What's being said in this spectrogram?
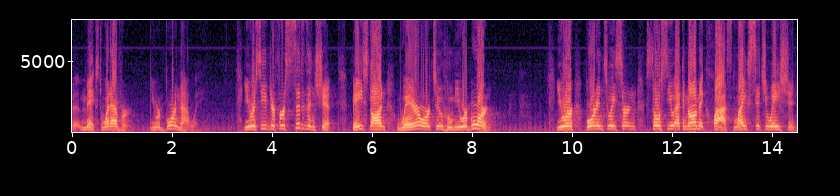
uh, mixed, whatever. You were born that way. You received your first citizenship based on where or to whom you were born. You were born into a certain socioeconomic class, life situation.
